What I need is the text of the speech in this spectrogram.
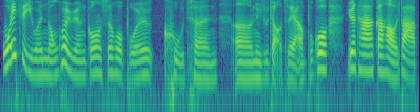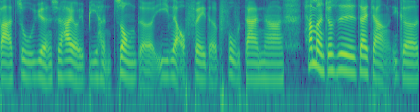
我一直以为农会员工的生活不会苦成呃女主角这样。不过因为她刚好爸爸住院，所以她有一笔很重的医疗费的负担啊。他们就是在讲一个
